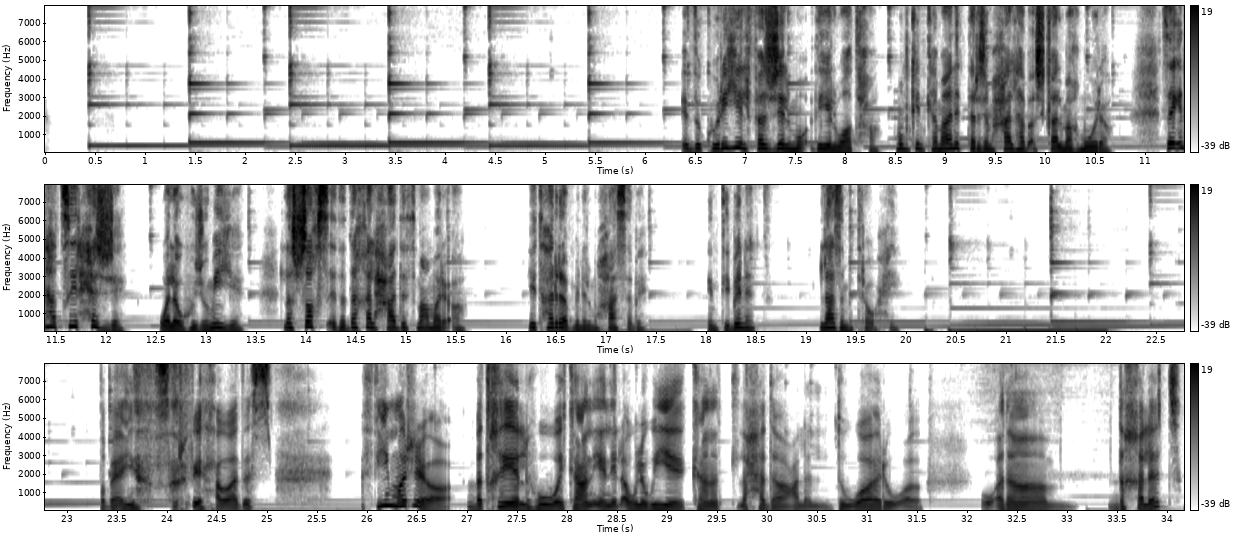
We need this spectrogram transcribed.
الذكورية الفجة المؤذية الواضحة. ممكن كمان تترجم حالها بأشكال مغمورة زي إنها تصير حجة ولو هجومية. للشخص إذا دخل حادث مع مرأة يتهرب من المحاسبة. أنت بنت لازم تروحي. طبيعي صار في حوادث. في مرة بتخيل هو كان يعني الأولوية كانت لحدا على الدوار و... وأنا دخلت.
